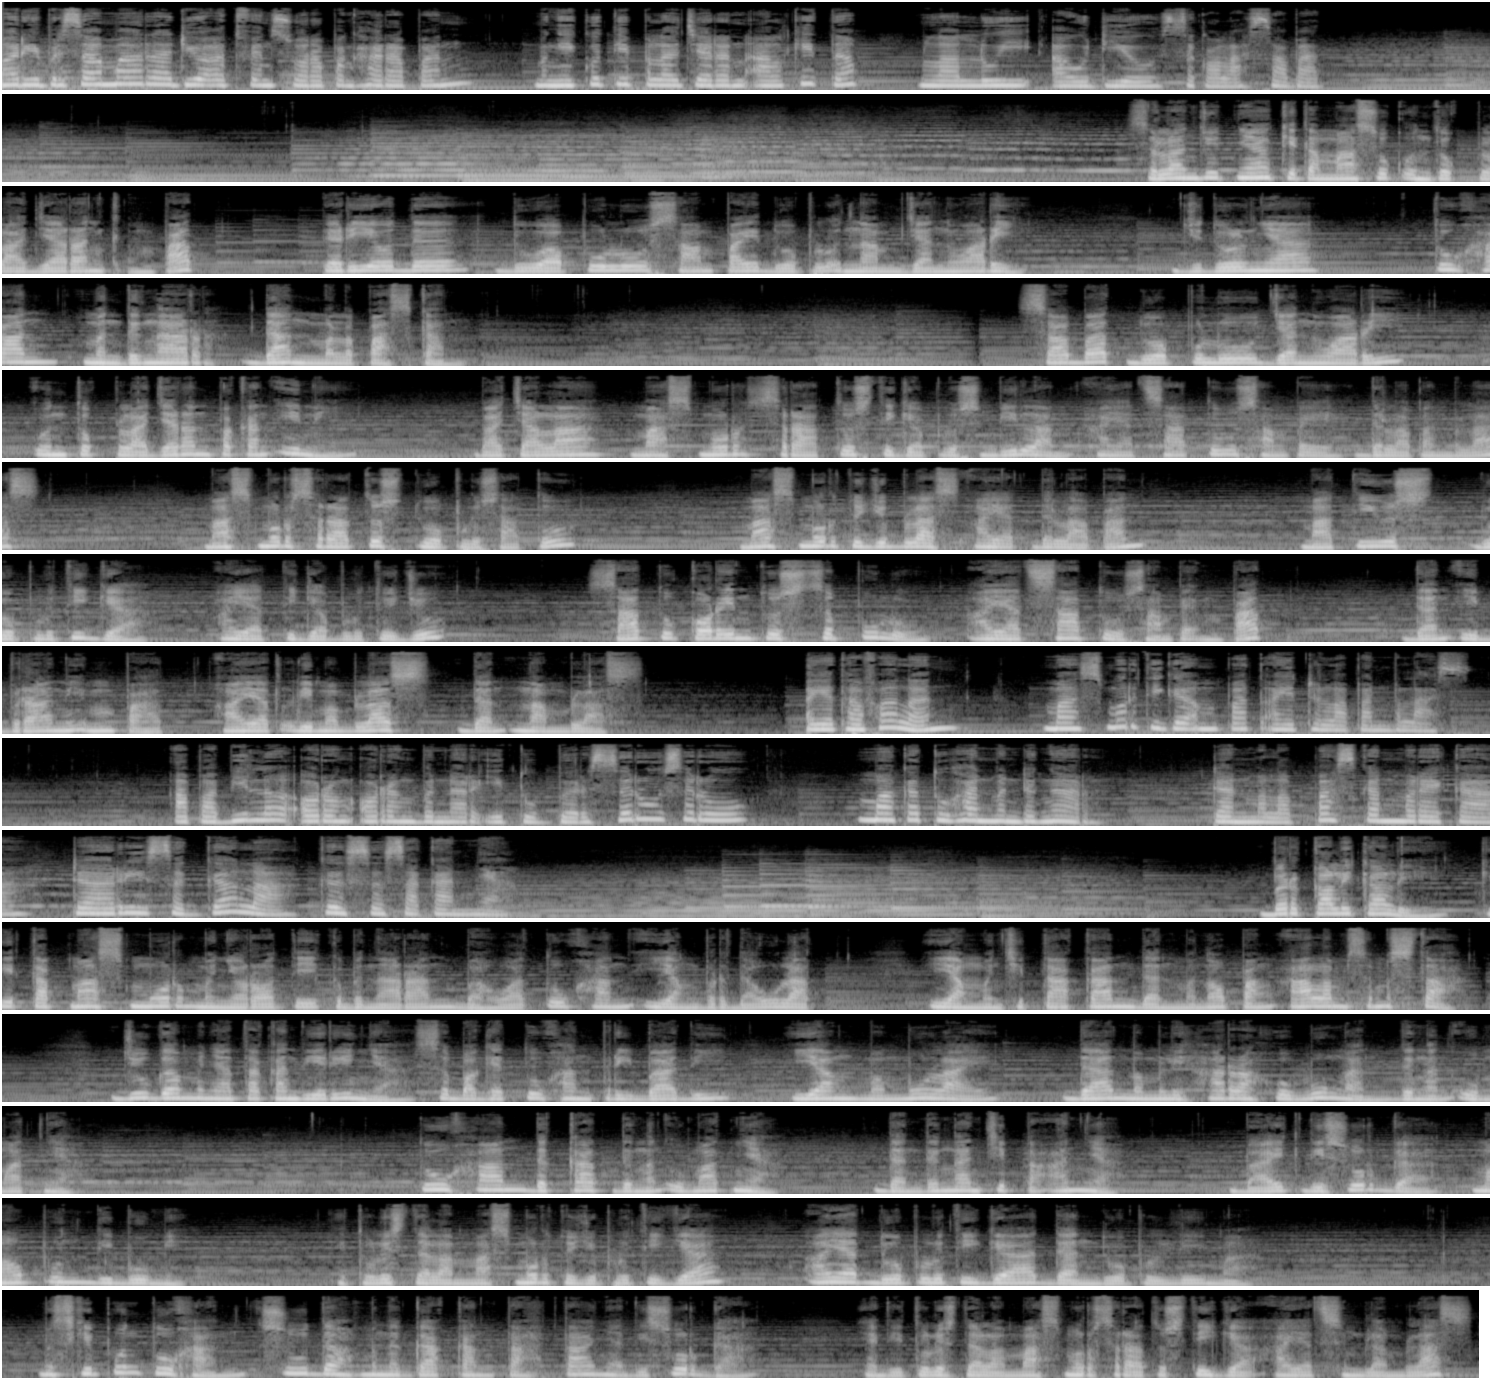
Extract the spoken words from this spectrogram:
Mari bersama Radio Advent Suara Pengharapan mengikuti pelajaran Alkitab melalui audio Sekolah Sabat. Selanjutnya kita masuk untuk pelajaran keempat, periode 20 sampai 26 Januari. Judulnya Tuhan mendengar dan melepaskan. Sabat 20 Januari untuk pelajaran pekan ini, bacalah Mazmur 139 ayat 1 sampai 18, Mazmur 121, Mazmur 17 ayat 8, Matius 23 ayat 37, 1 Korintus 10 ayat 1 sampai 4, dan Ibrani 4 ayat 15 dan 16. Ayat hafalan Mazmur 34 ayat 18. Apabila orang-orang benar itu berseru-seru, maka Tuhan mendengar dan melepaskan mereka dari segala kesesakannya. Berkali-kali kitab Mazmur menyoroti kebenaran bahwa Tuhan yang berdaulat, yang menciptakan dan menopang alam semesta, juga menyatakan dirinya sebagai Tuhan pribadi yang memulai dan memelihara hubungan dengan umatnya. Tuhan dekat dengan umatnya dan dengan ciptaannya, baik di surga maupun di bumi. Ditulis dalam Mazmur 73 ayat 23 dan 25. Meskipun Tuhan sudah menegakkan tahtanya di surga, yang ditulis dalam Mazmur 103 ayat 19,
